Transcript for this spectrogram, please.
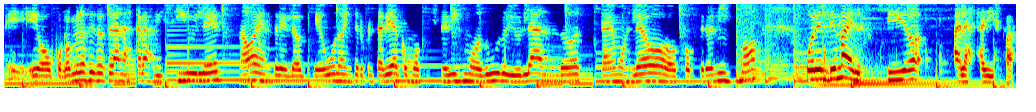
eh, o por lo menos esas eran las caras visibles, ¿no? entre lo que uno interpretaría como kirchnerismo duro y blando, llamémoslo, con peronismo, por el tema del subsidio a las tarifas.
